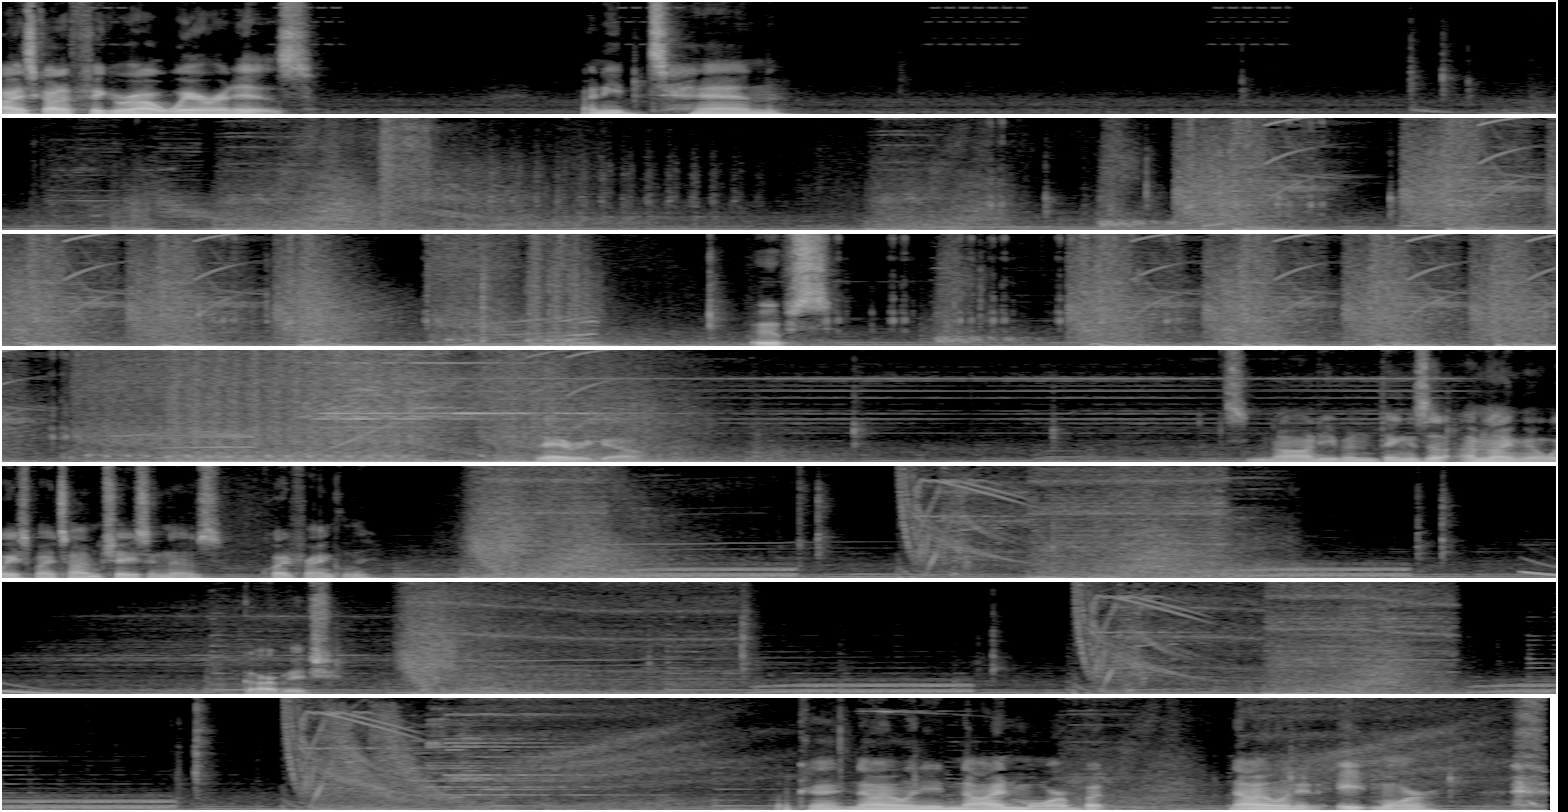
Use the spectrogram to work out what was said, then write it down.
I just gotta figure out where it is. I need 10. Oops. There we go. It's not even things that I'm not even gonna waste my time chasing those, quite frankly. Garbage. Okay, now I only need nine more, but now I only need eight more.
